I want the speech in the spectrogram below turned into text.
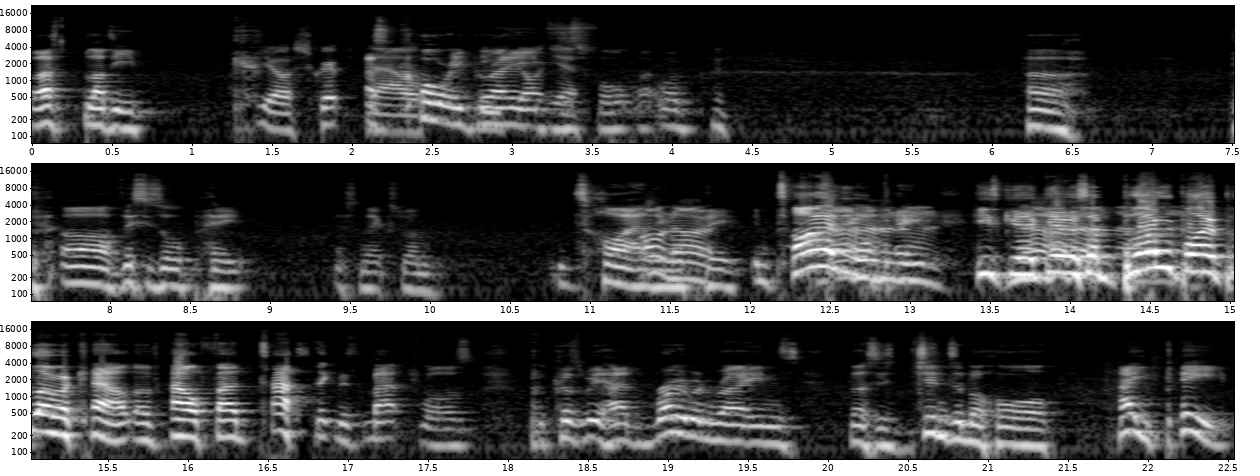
Well, that's bloody you know script That's now. Corey Pete, Graves' fault, that one. oh. oh, this is all Pete. This next one. Entirely Oh, on no. Pete. Entirely No, on no. He's going to give us a blow by blow account of how fantastic this match was because we had Roman Reigns versus Jinder Mahal. Hey, Pete.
